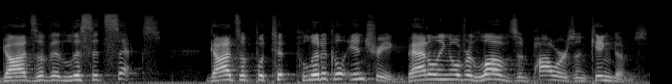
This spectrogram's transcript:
gods of illicit sex, gods of political intrigue, battling over loves and powers and kingdoms.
